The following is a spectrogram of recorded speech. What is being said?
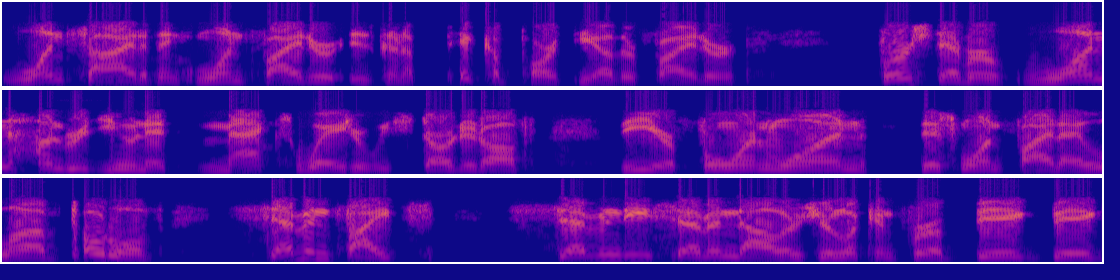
one side, I think one fighter is going to pick apart the other fighter. First ever 100 unit max wager. We started off the year four and one. This one fight I love. Total of seven fights, $77. You're looking for a big, big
